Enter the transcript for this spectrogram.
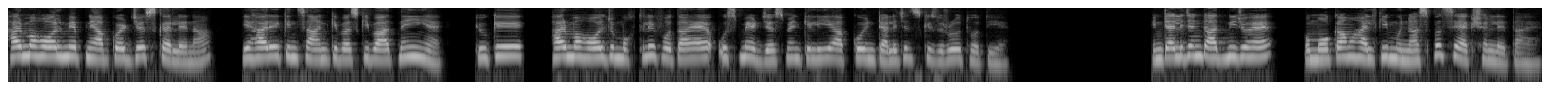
हर माहौल में अपने आप को एडजस्ट कर लेना, ये हर एक इंसान के बस की बात नहीं है, क्योंकि हर माहौल जो मुख्तलिफ़ होता है, उसमें एडजस्टमेंट के लिए आपको इंटेलिजेंस की ज़रूरत होती है। इंटेलिजेंट आदमी जो है वो मौका महल की मुनासबत से एक्शन लेता है।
